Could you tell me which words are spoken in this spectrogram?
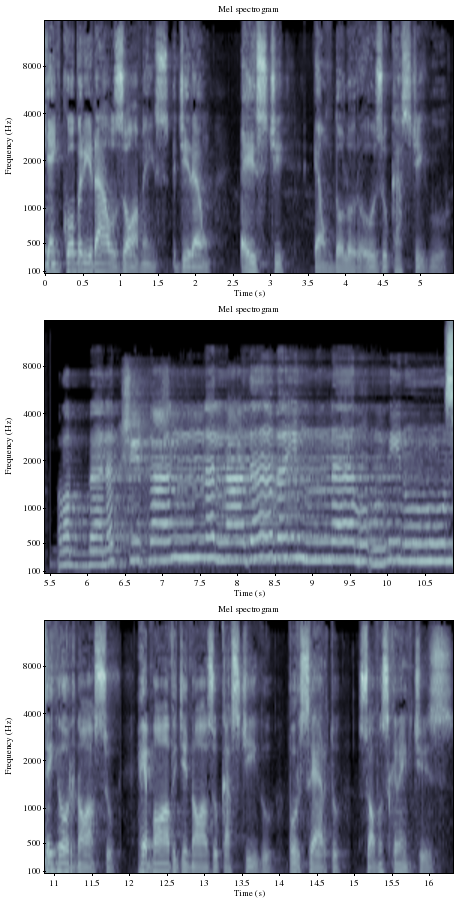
Quem cobrirá os homens dirão: Este é um doloroso castigo. Senhor nosso, Remove de nós o castigo, por certo, somos crentes.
